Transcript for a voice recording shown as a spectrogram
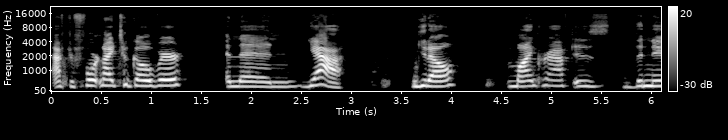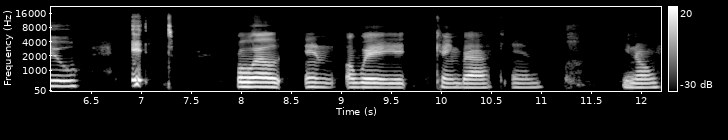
after Fortnite took over, and then yeah, you know, Minecraft is the new it. Well, in a way, it came back, and you know,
